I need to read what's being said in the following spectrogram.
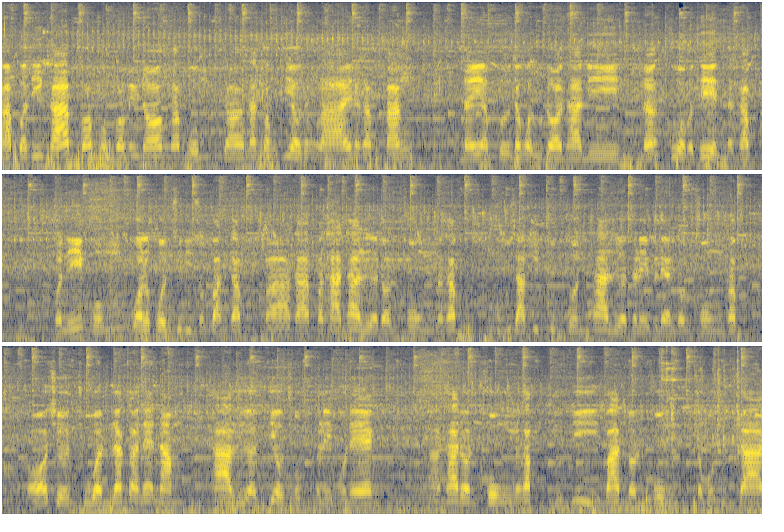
ครับสวัสดีครับพบผมก็พี่น้องครับ ผมนักท่องเที่ยวทั้งหลายนะครับ ทั้งในอำเภอจังหวัดอุดรธานีและทั่วประเทศนะครับ วันนี้ผมวรพลสิริสมบัติครับประธานประธานท่าเรือดอนคงนะครับกลุ่มวิสาหกิจชุมชนท่าเรือทะเลโพแดงดอนคงครับขอเชิญชวนและก็แนะนำท่าเรือเที่ยวชมทะเลโพแดงท่าดอนคงนะครับ อยู่ที่บ้านดอนคงตำบลขุนจาน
